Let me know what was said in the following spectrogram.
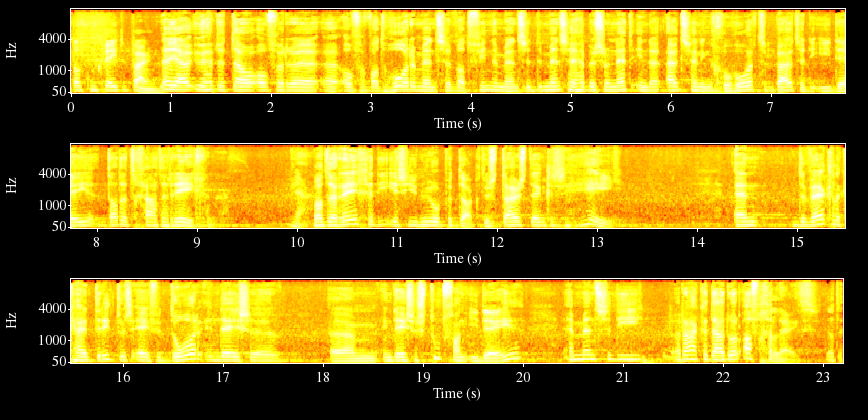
dat concrete puin. Nou ja, u hebt het nou over, uh, over wat horen mensen, wat vinden mensen. De mensen hebben zo net in de uitzending gehoord, buiten de ideeën, dat het gaat regenen. Ja. Want de regen die is hier nu op het dak. Dus thuis denken ze, hé. Hey. En de werkelijkheid dringt dus even door in deze, um, in deze stoet van ideeën. En mensen die raken daardoor afgeleid. Dat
